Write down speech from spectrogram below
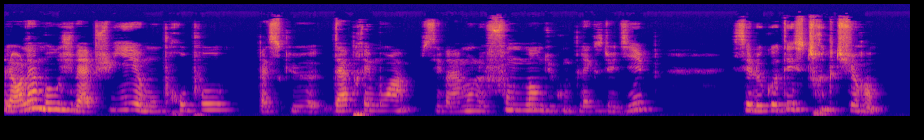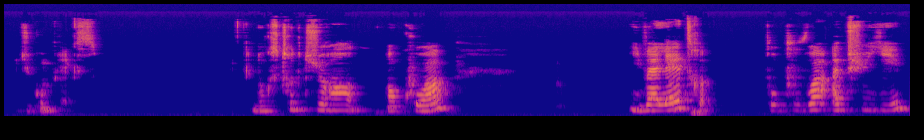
Alors là, moi où je vais appuyer mon propos, parce que d'après moi, c'est vraiment le fondement du complexe de c'est le côté structurant du complexe. Donc structurant en quoi? Il va l'être pour pouvoir appuyer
